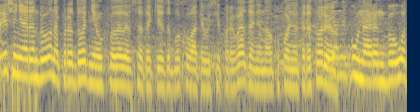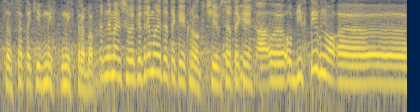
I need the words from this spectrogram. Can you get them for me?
Рішення РНБО напередодні ухвалили все-таки заблокувати усі перевезення на окуповану територію. Я не був на РНБО, це все-таки в них, в них треба. Тим не менше, ви підтримуєте такий крок? Чи все-таки е, об'єктивно, е,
